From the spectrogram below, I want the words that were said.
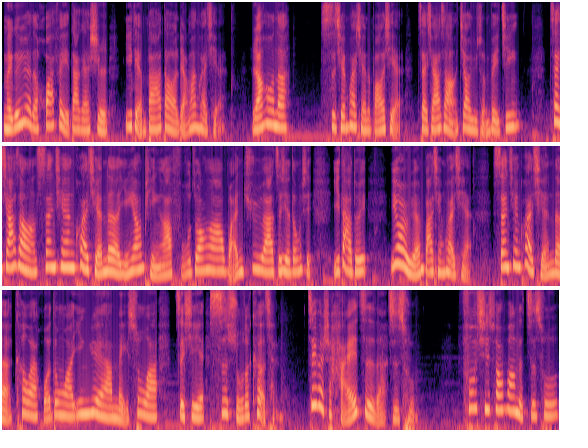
每个月的花费大概是一点八到两万块钱，然后呢，四千块钱的保险，再加上教育准备金。再加上三千块钱的营养品啊、服装啊、玩具啊这些东西一大堆，幼儿园八千块钱，三千块钱的课外活动啊、音乐啊、美术啊这些私塾的课程，这个是孩子的支出。夫妻双方的支出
